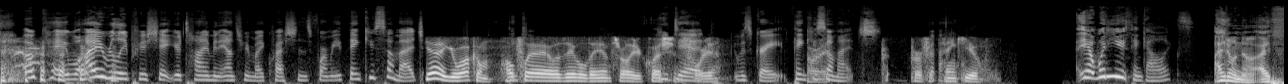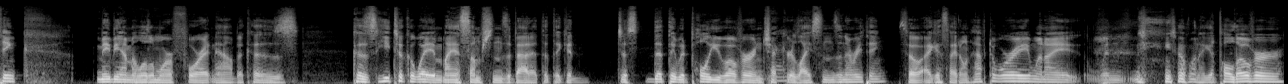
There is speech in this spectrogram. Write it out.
okay. Well, I really appreciate your time and answering my questions for me. Thank you so much. Yeah, you're welcome. Hopefully, I was able to answer all your you questions did. for you. It was great. Thank All you so right. much. Perfect. Bye-bye. Thank you. Yeah. What do you think, Alex? I don't know. I think maybe I'm a little more for it now because cause he took away my assumptions about it that they could just that they would pull you over and check Right. your license and everything. So I guess I don't have to worry when I when you know when I get pulled over.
